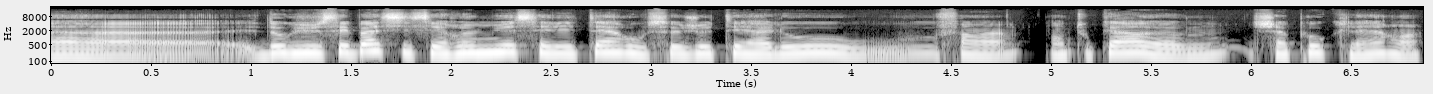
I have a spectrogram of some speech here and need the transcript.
Euh, donc, je ne sais pas si c'est remuer ses ou se jeter à l'eau. Enfin, en tout cas, euh, chapeau clair.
